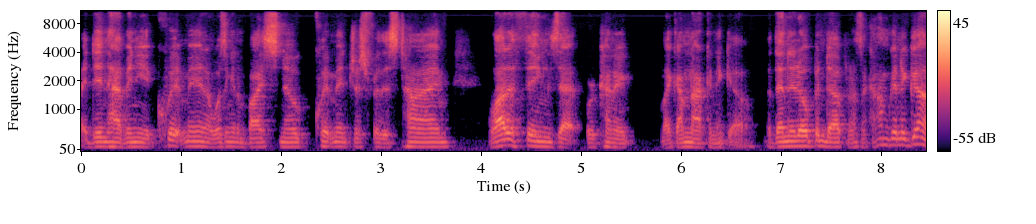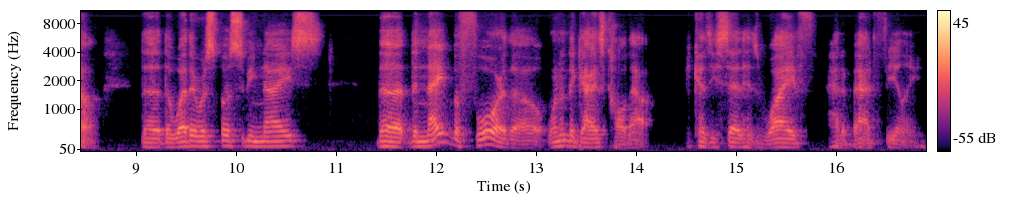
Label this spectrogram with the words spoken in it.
I didn't have any equipment. I wasn't going to buy snow equipment just for this time. A lot of things that were kind of like I'm not going to go. But then it opened up, and I was like, I'm going to go. The The weather was supposed to be nice. the The night before, though, one of the guys called out because he said his wife had a bad feeling,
